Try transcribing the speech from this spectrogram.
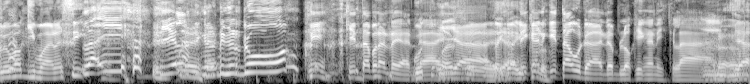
Lu mah gimana sih? Lah iya. Iyalah tinggal denger doang. Nih, kita berandai-andai. Gua tuh nggak Iya. tega Ini kan kita udah ada blockingan iklan. Ya.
